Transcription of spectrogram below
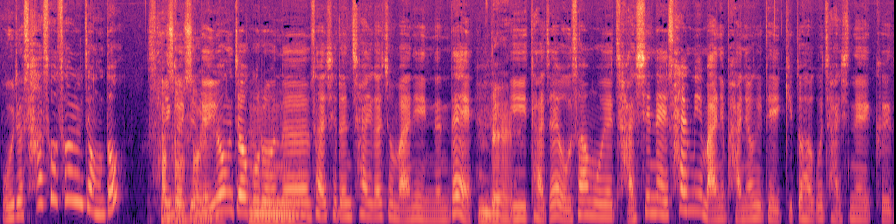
오히려 사소설 정도? 그러니까 이제. 내용적으로는 음. 사실은 차이가 좀 많이 있는데 네. 이 다자의 오사무의 자신의 삶이 많이 반영이 돼 있기도 하고 자신의 그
